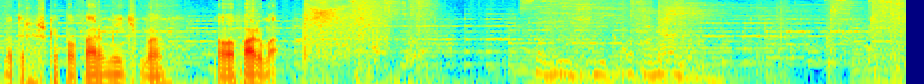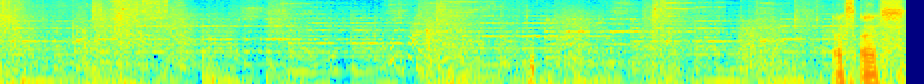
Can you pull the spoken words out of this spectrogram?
Trzeba troszeczkę pofarmić, bo mała farma. SS.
